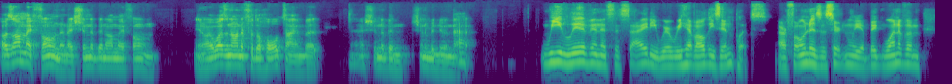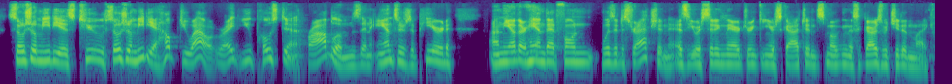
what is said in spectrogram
I was on my phone and I shouldn't have been on my phone. You know, I wasn't on it for the whole time, but I shouldn't have been shouldn't have been doing that. We live in a society where we have all these inputs. Our phone is a, certainly a big one of them. Social media is too. Social media helped you out, right? You posted yeah. problems and answers appeared. On the other hand, that phone was a distraction as you were sitting there drinking your scotch and smoking the cigars, which you didn't like.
